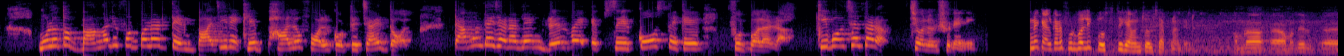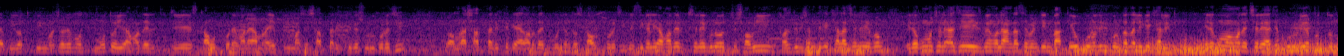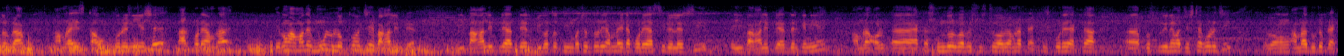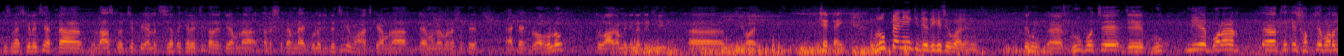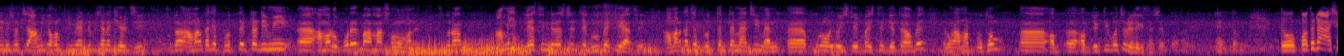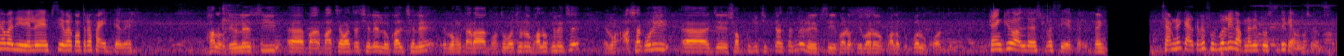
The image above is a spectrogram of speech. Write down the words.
মূলত বাঙালি ফুটবলারদের বাজি রেখে ভালো ফল করতে চায় দল। তেমনটাই জানালেন রেলওয়ে এফসির কোচ থেকে ফুটবলাররা। কি বলছেন তারা? চলুন শুনে নিই। ক্যালকাটা ফুটবল লিগ প্রস্তুতি কেমন চলছে আপনাদের? আমরা আমাদের বিগত তিন বছরের মত- মতোই আমাদের যে স্কাউট করে মানে আমরা এপ্রিল মাসের সাত তারিখ থেকে শুরু করেছি। তো আমরা সাত তারিখ থেকে এগারো তারিখ পর্যন্ত স্কাউট করেছি। বেসিক্যালি আমাদের ছেলেগুলো হচ্ছে সবই ফার্স্ট ডিভিশন থেকে খেলা ছেলে এবং এরকমও ছেলে আছে ইস্ট বেঙ্গলে আন্ডার সেভেন্টিন বা কেউ কোনোদিন কলকাতা লিগে খেলেনি। এরকমও আমাদের ছেলে আছে, পুরুলিয়ার প্রত্যন্ত গ্রাম। আমরা এই স্কাউট করে নিয়ে এসে তারপরে আমরা, এবং আমাদের মূল লক্ষ্য হচ্ছে বাঙালি প্লেয়ার এই বাঙালি প্লেয়ারদের বিগত তিন বছর ধরেই আমরা এটা করে আসছি রেলএফসি এই বাঙালি প্লেয়ারদেরকে নিয়ে। আমরা একটা সুন্দরভাবে সুষ্ঠুভাবে আমরা প্র্যাকটিস করে একটা প্রস্তুতি নেওয়ার চেষ্টা করেছি এবং আমরা দুটো প্র্যাকটিস ম্যাচ খেলেছি। একটা লাস্ট হচ্ছে পিয়ালেসের সাথে খেলেছি তাদেরকে আমরা তাদের সাথে আমরা এক গোলে জিতেছি এবং আজকে আমরা ডায়মন্ড হারবারের সাথে এক এক ড্র হলো। তো আগামী দিনে দেখি কি হয়। সেটাই। গ্রুপটা নিয়ে কি যদি কিছু বলেন? দেখুন গ্রুপ হচ্ছে যে গ্রুপ নিয়ে বলার থেকে সবচেয়ে বড় জিনিস হচ্ছে আমি যখন প্রিমিয়ার ডিভিশনে খেলছি সুতরাং আমার কাছে প্রত্যেকটা টিমই আমার উপরের বা আমার সমমানের। সুতরাং আমি লেস ইন্টারেস্টেড যে গ্রুপে কে আছে আমার কাছে প্রত্যেকটা ম্যাচই ম্যান পুরো ওই স্টেপ বাই স্টেপ যেতে হবে এবং আমার প্রথম অবজেক্টিভ হচ্ছে রেলিগেশন শেপ করা। একদম। তো কতটা আশাবাদী রেলওয়ে এফসি এবার কতটা ফাইট দেবে? ভালো ডেভিএফসি বাচ্চা বাচ্চা ছেলে লোকাল ছেলে এবং তারা গত বছরও ভালো খেলেছে এবং আশা করি যে সব কিছু ঠিকঠাক থাকলে রেফসি এবারও এবারও ভালো ফুটবল উপহার দেবে। Thank you all the best for CFL Thank সামনে ক্যালকাটা ফুটবল লিগ আপনাদের প্রস্তুতি কেমন চলছে?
